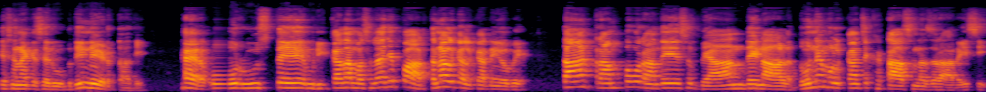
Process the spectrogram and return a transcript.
ਕਿਸੇ ਨਾ ਕਿਸੇ ਰੂਪ ਦੀ ਨੇੜਤਾ ਦੀ। ਖੈਰ, ਉਹ ਰੂਸ ਤੇ ਅਮਰੀਕਾ ਦਾ ਮਸਲਾ ਜੇ ਭਾਰਤ ਨਾਲ ਗੱਲ ਕਰਨੀ ਹੋਵੇ, ਤਾਂ ਟਰੰਪ ਹੋਰਾਂ ਦੇ ਇਸ ਬਿਆਨ ਦੇ ਨਾਲ ਦੋਨੇ ਮੁਲਕਾਂ 'ਚ ਖਟਾਸ ਨਜ਼ਰ ਆ ਰਹੀ ਸੀ।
